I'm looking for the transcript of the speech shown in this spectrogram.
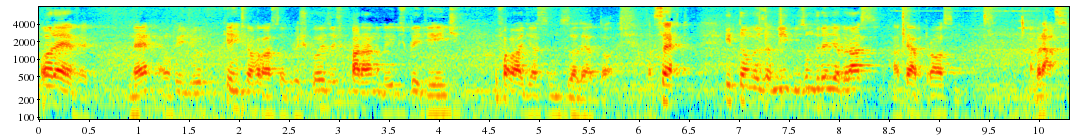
whatever, né? É um vídeo que a gente vai falar sobre as coisas, parar no meio do expediente e falar de assuntos aleatórios, tá certo? Então, meus amigos, um grande abraço, até a próxima. Abraço.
